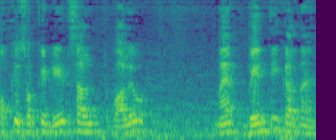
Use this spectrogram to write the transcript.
ਔਖੇ ਸੌਖੇ ਡੇਢ ਸਾਲ ਟਪਾ ਲਿਓ। ਮੈਂ ਬੇਨਤੀ ਕਰਦਾ ਹਾਂ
